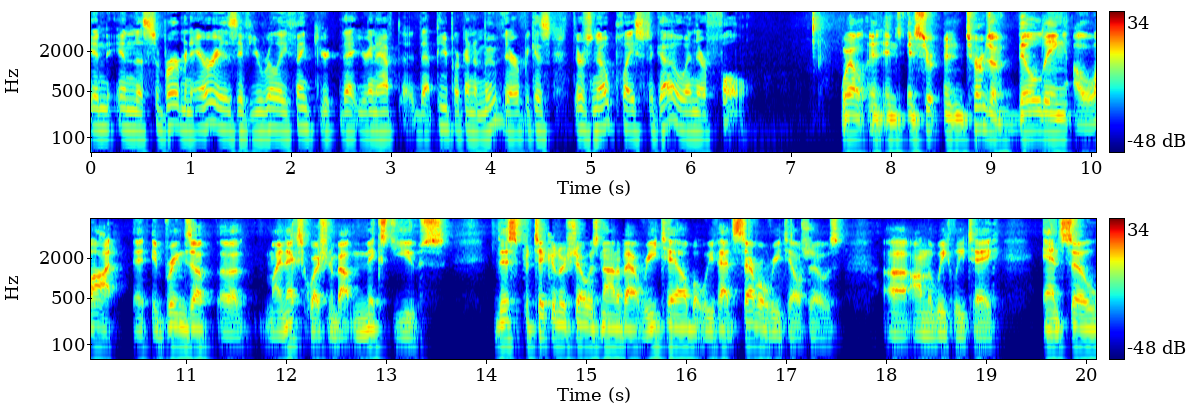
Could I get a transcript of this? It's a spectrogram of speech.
in in the suburban areas if you really think you're, that you're going to have to, that people are going to move there because there's no place to go and they're full. Well, in, in, in terms of building a lot, it, brings up uh, my next question about mixed use. This particular show is not about retail, but we've had several retail shows uh, on the weekly take. And so,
